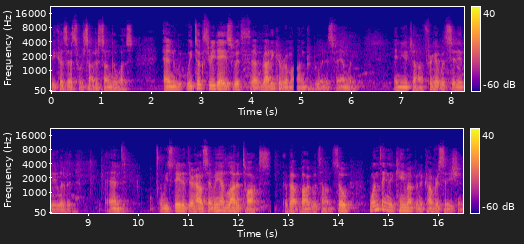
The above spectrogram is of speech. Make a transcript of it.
because that's where Sadhu Sangha was. And we took three days with uh, Radhika Raman Prabhu and his family in Utah. I forget what city they live in. And we stayed at their house and we had a lot of talks about Bhagavatam. So, one thing that came up in a conversation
